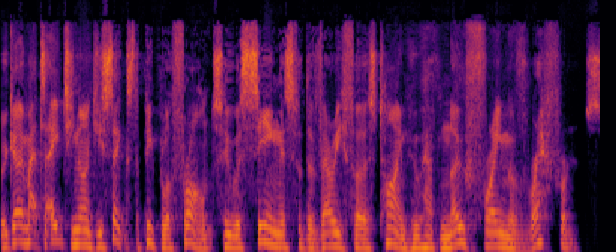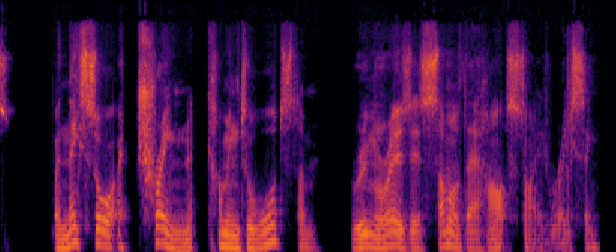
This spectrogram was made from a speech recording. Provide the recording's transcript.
But going back to 1896, the people of France who were seeing this for the very first time, who have no frame of reference, when they saw a train coming towards them, rumor is, is some of their hearts started racing.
